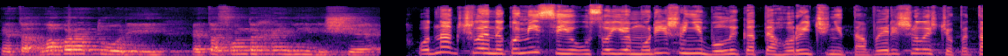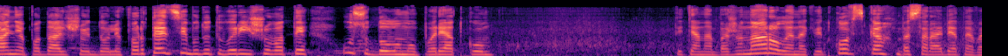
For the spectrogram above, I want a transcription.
Это лаборатории, это фондохранилище, Однак члени комісії у своєму рішенні були категоричні та вирішили, що питання подальшої долі фортеці будуть вирішувати у судовому порядку. Тетяна Бажанар, Олена Квітковська, Бесарабія ТВ.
